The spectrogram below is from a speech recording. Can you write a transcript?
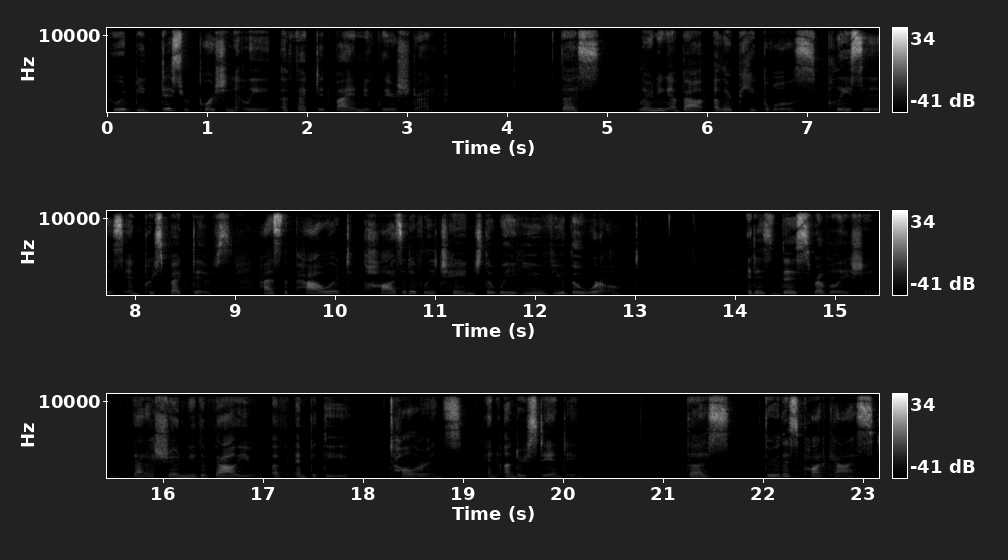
who would be disproportionately affected by a nuclear strike. Thus, learning about other peoples, places, and perspectives has the power to positively change the way you view the world. It is this revelation that has shown me the value of empathy, tolerance, and understanding. Thus, through this podcast,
